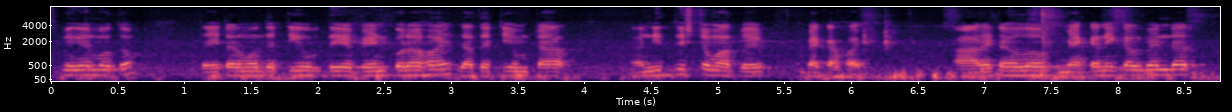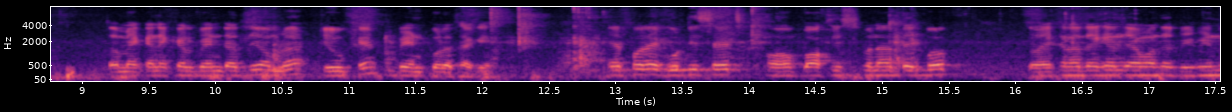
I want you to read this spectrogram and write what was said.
স্প্রিংয়ের মতো। তো এটার মধ্যে টিউব দিয়ে বেন্ড করা হয়, যাতে টিউবটা নির্দিষ্ট মাপে বেঁকা হয়। আর এটা হলো মেকানিক্যাল বেন্ডার তো মেকানিক্যাল বেন্ডার দিয়ে আমরা টিউবকে বেন্ড করে থাকি। এরপরে গুটি সেট ও বক্স স্পিনার দেখব। তো এখানে দেখেন যে আমাদের বিভিন্ন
